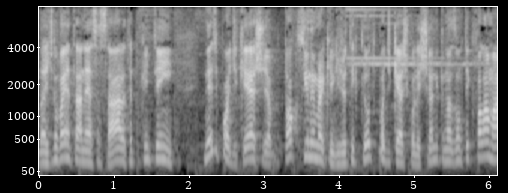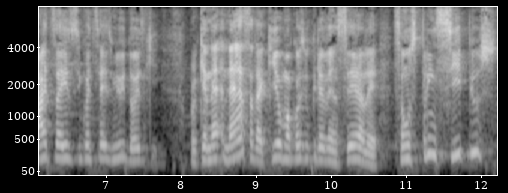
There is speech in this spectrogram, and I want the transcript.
A gente não vai entrar nessa área, até porque a gente tem Nesse podcast, já, toca o sino, Marquinhos, que vai ter que ter outro podcast com o Alexandre, que nós vamos ter que falar mais disso aí, 56.002 aqui. Porque nessa daqui, uma coisa que eu queria vencer, Ale, são os princípios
